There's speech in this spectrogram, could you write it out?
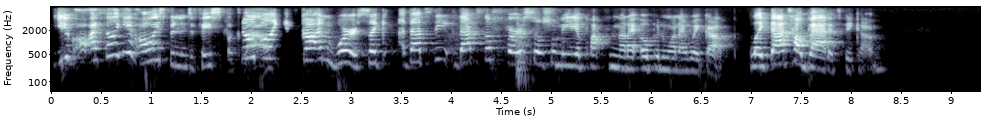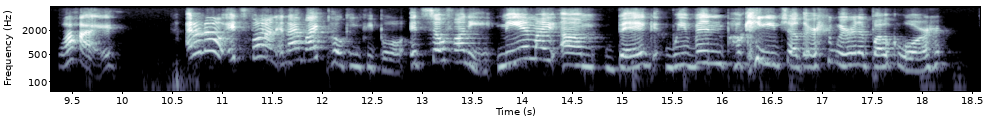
You've I feel like you've always been into Facebook No, though. but like it's gotten worse. Like that's the that's the first social media platform that I open when I wake up. Like that's how bad it's become. Why? I don't know. It's fun, and I like poking people. It's so funny. Me and my um big, we've been poking each other. We're in a poke war.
